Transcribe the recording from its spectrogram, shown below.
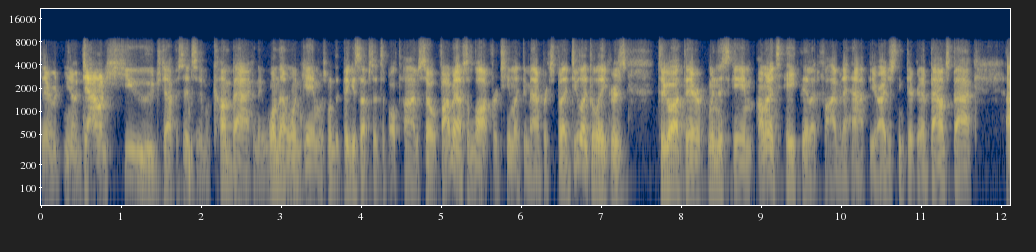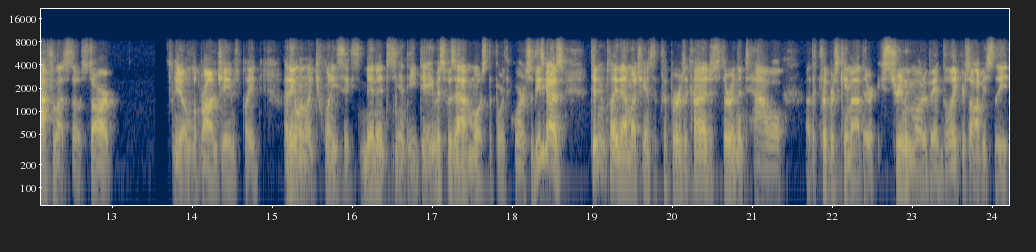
They were you know down huge deficits and would come back and they won that one game. It was one of the biggest upsets of all time. So five and a half is a lot for a team like the Mavericks, but I do like the Lakers to go out there win this game. I'm going to take them at five and a half here. I just think they're going to bounce back after that slow start you know, LeBron James played, I think, only like 26 minutes. Anthony Davis was out most of the fourth quarter. So these guys didn't play that much against the Clippers. They kind of just threw in the towel. Uh, the Clippers came out there extremely motivated. The Lakers, obviously,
